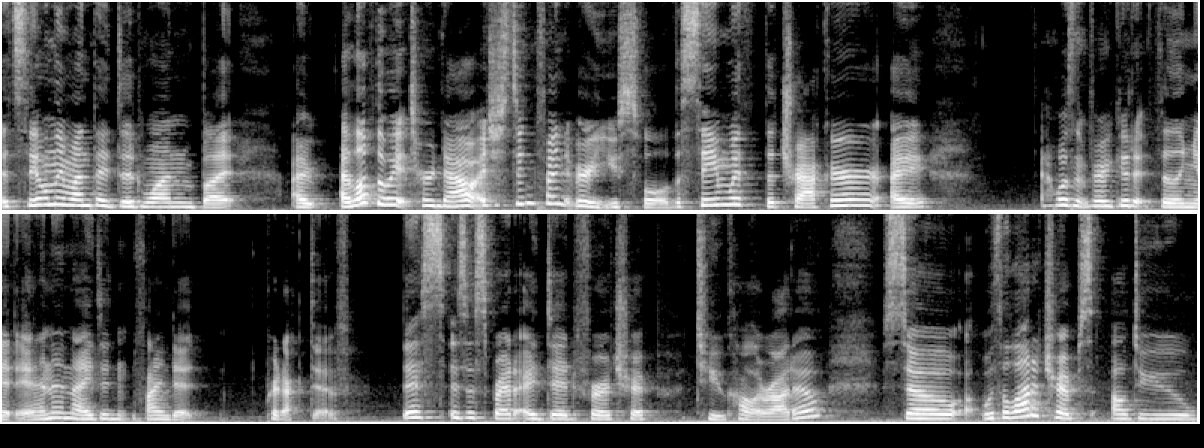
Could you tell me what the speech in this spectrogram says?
It's the only month I did one, but I, I love the way it turned out. I just didn't find it very useful. The same with the tracker. I I wasn't very good at filling it in and I didn't find it productive. This is a spread I did for a trip to Colorado. So, with a lot of trips, I'll do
